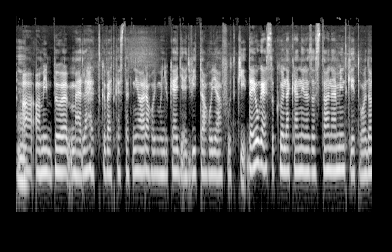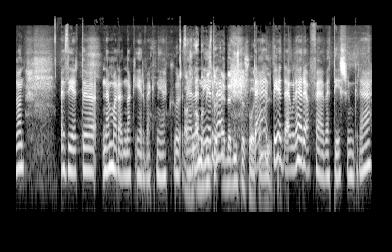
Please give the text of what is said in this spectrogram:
hmm. a, amiből már lehet következtetni arra, hogy mondjuk egy-egy vita hogyan fut ki. De jogászok ülnek ennél az asztalnál mindkét oldalon, ezért nem maradnak érvek nélkül az, az ellenérvek. Ebben biztos voltam. Tehát például erre a felvetésünkre,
